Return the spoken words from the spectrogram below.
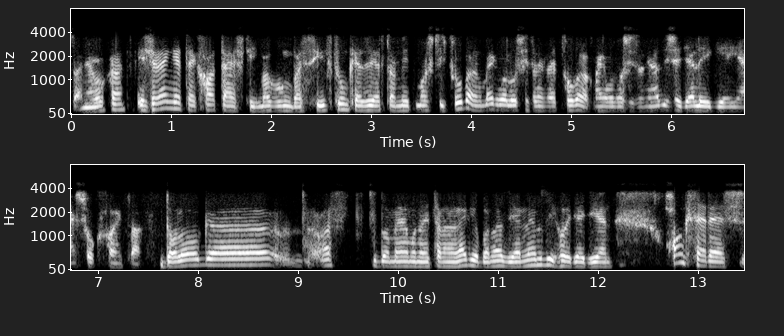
az anyagokat, és rengeteg hatást így magunkba szívtunk, ezért amit most így próbálunk megvalósítani, vagy próbálok megvalósítani, az is egy eléggé ilyen sokfajta dolog. Azt tudom elmondani, talán a legjobban az jellemzi, hogy egy ilyen hangszeres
